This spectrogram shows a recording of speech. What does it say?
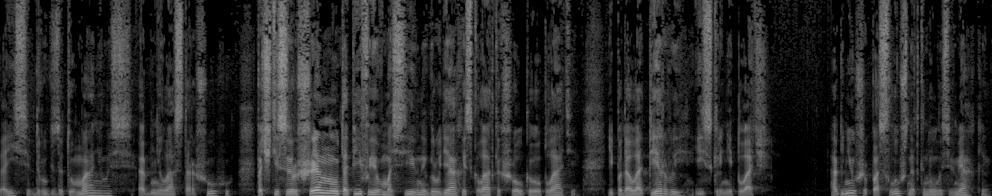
Таисия вдруг затуманилась, обняла старшуху, почти совершенно утопив ее в массивных грудях и складках шелкового платья, и подала первый искренний плач – Огнюша послушно ткнулась в мягкое,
